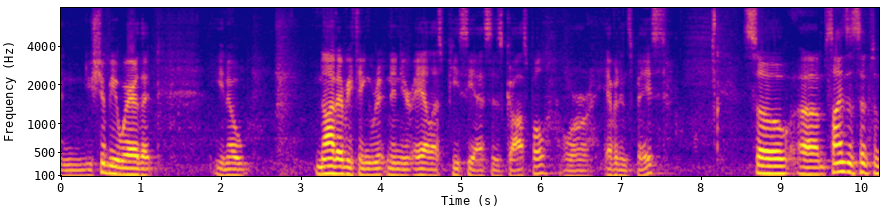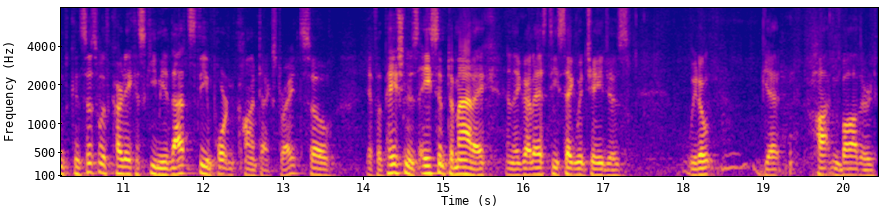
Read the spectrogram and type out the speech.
and you should be aware that, you know, not everything written in your ALS PCS is gospel or evidence based. So, um, signs and symptoms consistent with cardiac ischemia, that's the important context, right? So, if a patient is asymptomatic and they've got ST segment changes, we don't get hot and bothered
